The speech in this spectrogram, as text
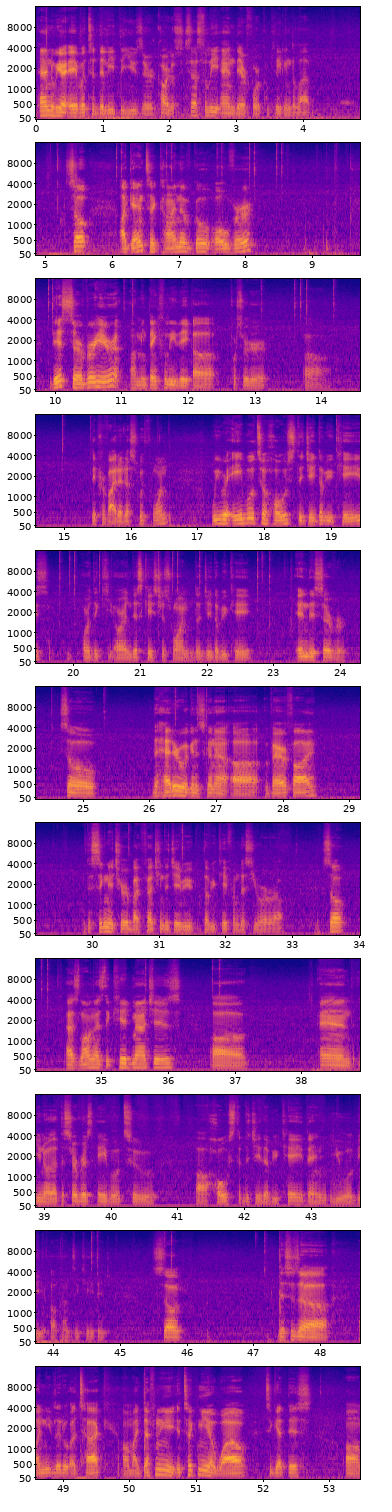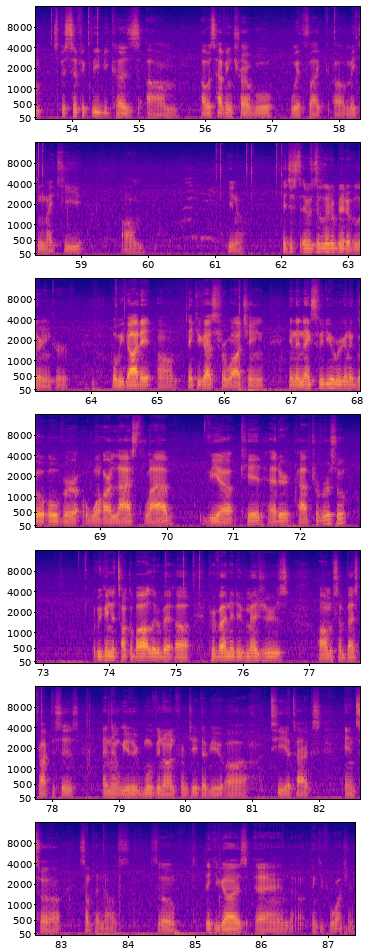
And we are able to delete the user Carlos successfully and therefore completing the lab. So again to kind of go over this server here I mean thankfully they uh Portsugar uh they provided us with one. We were able to host the JWKs or the key, or in this case just one the JWK in this server. So the header we're just gonna uh, verify the signature by fetching the JWK from this URL so as long as the kid matches uh, and you know that the server is able to uh, host the JWK then you will be authenticated. So this is a a neat little attack. Um, I definitely it took me a while to get this, um, specifically because um, I was having trouble with like uh, making my key. Um, you know, it just it was a little bit of a learning curve, but we got it. Um, thank you guys for watching. In the next video, we're gonna go over our last lab via KID header path traversal. We're gonna talk about a little bit uh preventative measures um, some best practices, and then we're moving on from JWT uh, attacks into something else. So thank you guys, and uh, thank you for watching.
